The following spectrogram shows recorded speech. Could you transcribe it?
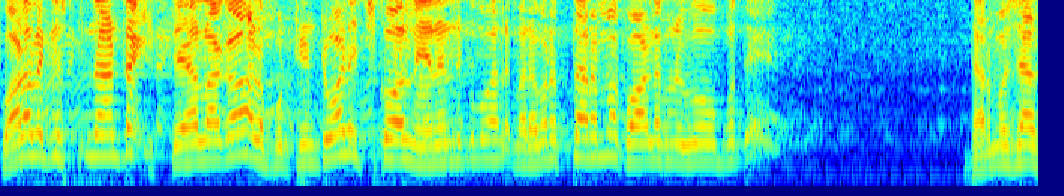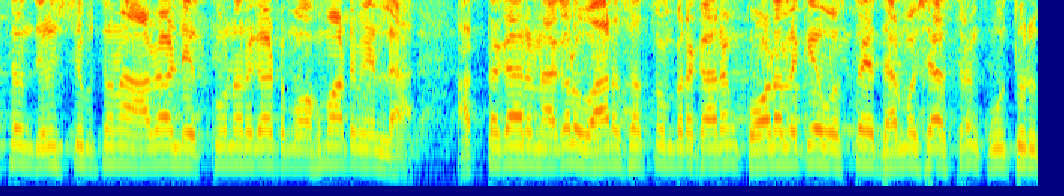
కోడలకి ఇస్తుందా అంటే ఇచ్చేలాగా వాళ్ళ పుట్టింటి వాళ్ళు ఇచ్చుకోవాలి నేను ఎందుకు పోవాలి? మరి ఎవరు ఇస్తారమ్మా కోళ్ళకు నువ్వు ఇవ్వకపోతే? ధర్మశాస్త్రం తెలిసి చెబుతున్న ఆడాళ్ళు ఎక్కువ ఉన్నారు కాబట్టి మొహమాటం ఏంలా అత్తగారి నగలు వారసత్వం ప్రకారం కోడలకే వస్తాయి ధర్మశాస్త్రం కూతురు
